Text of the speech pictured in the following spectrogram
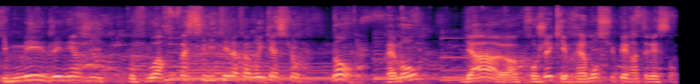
qui met de l'énergie pour pouvoir faciliter la fabrication. Non, vraiment, il y a euh, un projet qui est vraiment super intéressant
